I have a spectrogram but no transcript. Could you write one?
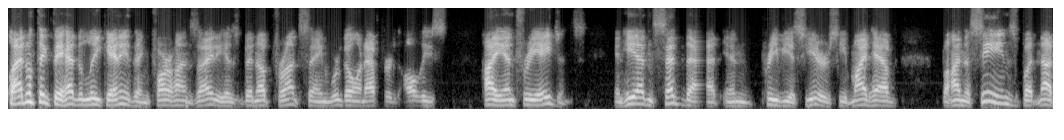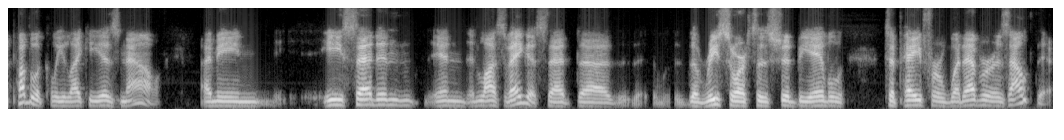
Well, I don't think they had to leak anything. Farhan Zaidi has been up front saying we're going after all these high end free agents. And he hadn't said that in previous years. He might have behind the scenes, but not publicly like he is now. I mean, he said in, in, in Las Vegas that uh, the resources should be able to pay for whatever is out there.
